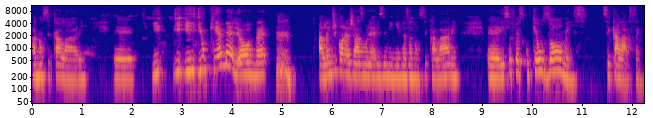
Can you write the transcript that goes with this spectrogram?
a não se calarem. É, e, e, e, e, o que é melhor, né? além de encorajar as mulheres e meninas a não se calarem, é, isso fez com que os homens se calassem.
